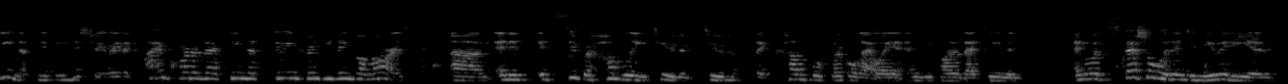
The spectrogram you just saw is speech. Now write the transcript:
team that's making history, right? Like I'm part of that team that's doing crazy things on Mars. Um, and it's it's super humbling too to to like come full circle that way and be part of that team. And and what's special with Ingenuity is,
